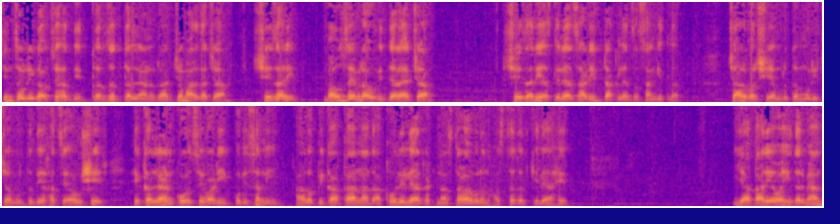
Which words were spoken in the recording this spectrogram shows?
चिंचवली गावचे हद्दीत कर्जत कल्याण राज्य मार्गाच्या शेजारी भाऊसाहेब राव विद्यालयाच्या शेजारी असलेल्या झाडीत टाकल्याचं सांगितलं. चार वर्षीय मृत मुलीच्या मृतदेहाचे अवशेष हे कल्याण कोळसेवाडी पोलिसांनी आरोपी काकांना दाखवलेल्या घटनास्थळावरून हस्तगत केले आहेत. या कार्यवाही दरम्यान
